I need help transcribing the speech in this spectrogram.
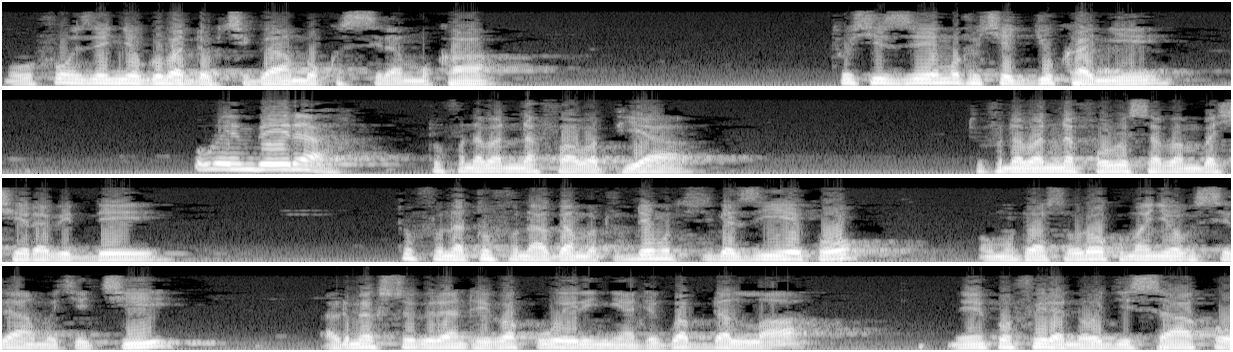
mu bufunze ennyo gubadde ku kigambo kusiramuka tukizeemu tukyejjukanye. Olw'embeera tufuna bannaffe abapya tufuna bannaffe olwesaba mu bakyerabidde tufuna tufuna agamba tuddemu tukigaziyeeko omuntu asobole okumanya obusiraamu kyeki aleme kusuubira nti bebakuwa erinnya nti gwa abdallah n'enkofiira n'ogisaako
